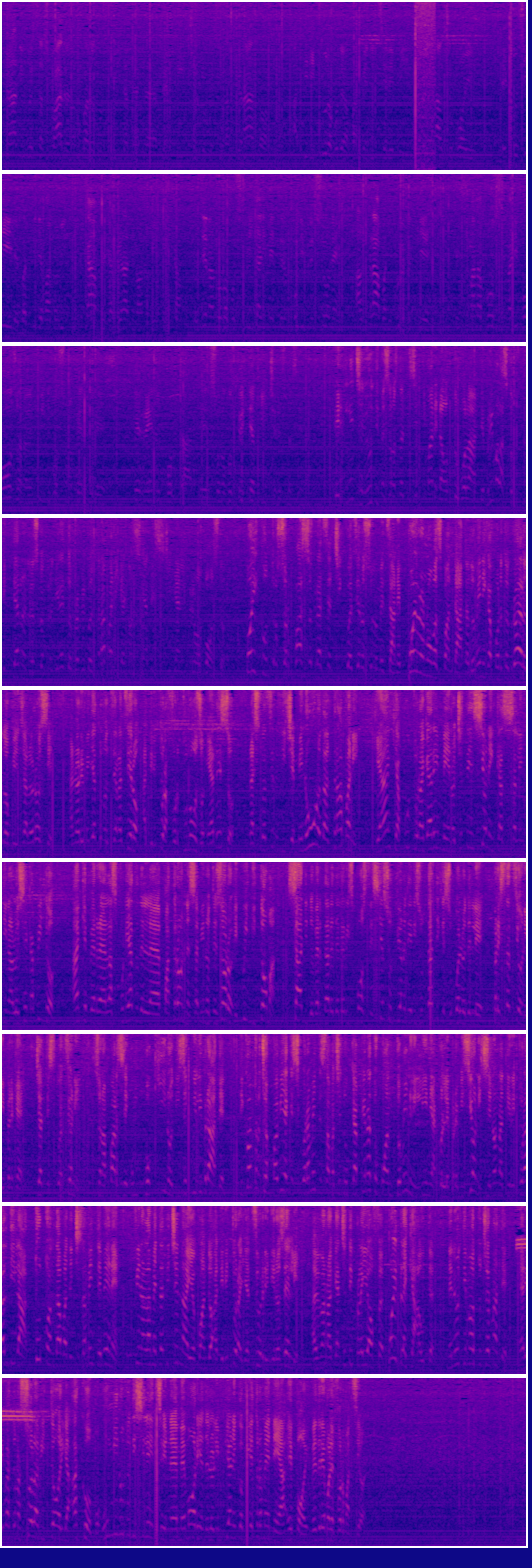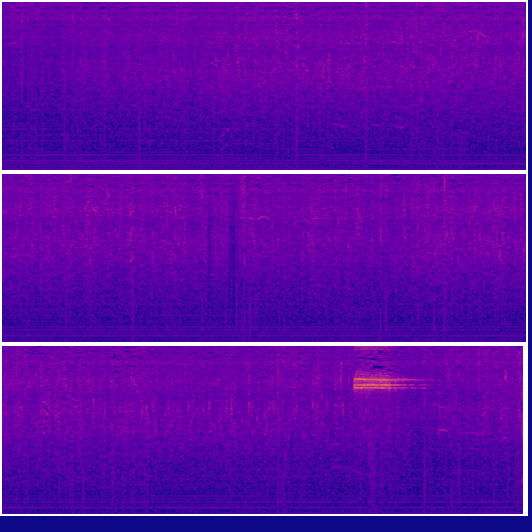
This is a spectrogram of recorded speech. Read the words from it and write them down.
campionato in questa squadra, è una squadra costruita per, per vincere questo campionato, addirittura poteva far bene in Serie B, il calcio poi è così, le partite vanno vinte in campo, i campionati vanno vinti in campo, stasera hanno la possibilità di mettere un po' di pressione al Trapani pure perché settimana prossima riposano e quindi possono perdere terreno importante, sono costretti a vincere stasera. Per Lecce le ultime sono state settimane da otto volanti, prima la sconfitta interna nello scontro di poi il controsorpasso grazie al 5-0 sullo mezzane, poi una nuova spandata, domenica Porto Groero dopo i giallorossi hanno rimediato uno 0-0 addirittura fortunoso. E adesso la situazione dice meno uno dal Trapani che ha anche appunto una gara in meno, c'è tensione in casa Salentina, lo si è capito anche per la spugliata del patron Savino Tesoro e quindi Toma sa di dover dare delle risposte sia sul piano dei risultati che su quello delle prestazioni perché certe situazioni sono apparse un pochino disequilibrate. Di contro Ciampavia che sicuramente sta facendo un campionato quantomeno in linea con le previsioni se non addirittura al di là. Tutto andava decisamente bene fino alla metà di gennaio quando addirittura gli azzurri di Roselli avevano agganciato i playoff, poi blackout. Nelle ultime otto giornate è arrivata una sola vittoria a Como, un minuto di silenzio in memoria dell'olimpionico Pietro Mennea e poi vedremo le formazioni.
